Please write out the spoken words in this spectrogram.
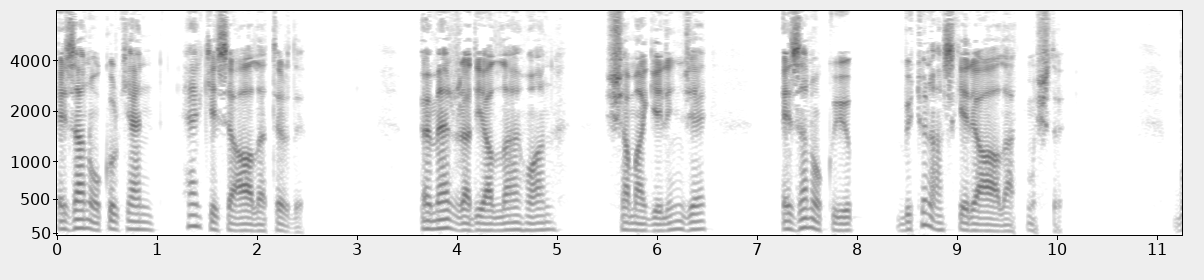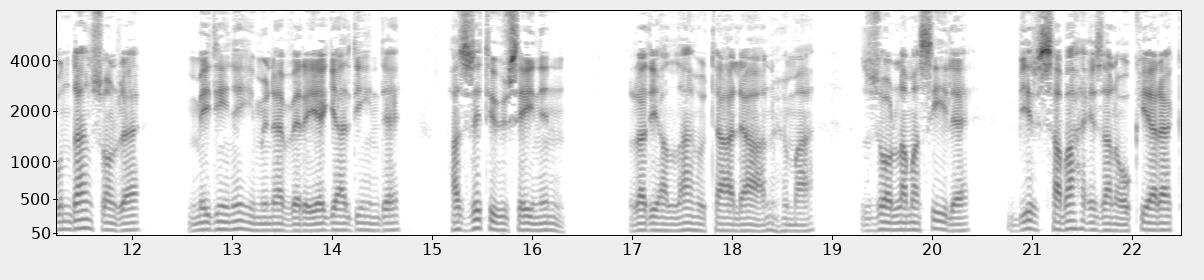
Ezan okurken herkesi ağlatırdı. Ömer radıyallahu anh Şam'a gelince ezan okuyup bütün askeri ağlatmıştı. Bundan sonra Medine-i Münevvere'ye geldiğinde Hazreti Hüseyin'in radıyallahu teala anhuma zorlaması ile bir sabah ezanı okuyarak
